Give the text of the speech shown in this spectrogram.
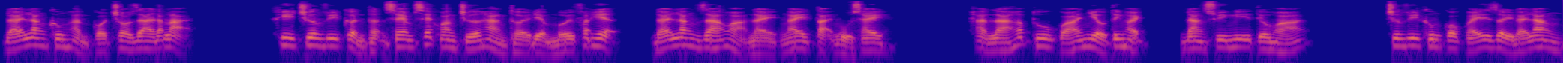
đái lăng không hẳn có cho ra đáp lại. Khi trương duy cẩn thận xem xét khoang chứa hàng thời điểm mới phát hiện, đái lăng giá hỏa này ngay tại ngủ say. Hẳn là hấp thu quá nhiều tinh hạch, đang suy nghĩ tiêu hóa. Trương duy không có quái dày đái lăng,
